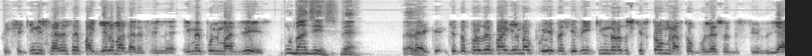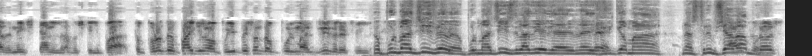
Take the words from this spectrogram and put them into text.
Και ξεκίνησα να λες τα επαγγέλματα ρε φίλε. Είμαι πουλματζής. Πουλματζής, ναι. Ναι, και, και το πρώτο επάγγελμα που είπες, γιατί εκείνη την ώρα το σκεφτόμουν αυτό που λες ότι στη δουλειά δεν έχεις κάνει λάθος κλπ. Το πρώτο επάγγελμα που είπες ήταν το πουλματζής ρε φίλε. Ο Πουλματζής βέβαια. Ο Πουλματζής δηλαδή ε, να έχει δικαίωμα να, να στρίψει ανάποδα. Απλώς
